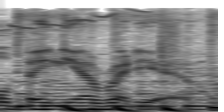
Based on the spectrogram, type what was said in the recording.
Albania Radio.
